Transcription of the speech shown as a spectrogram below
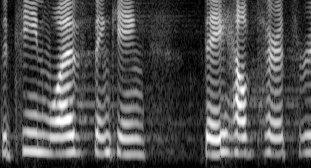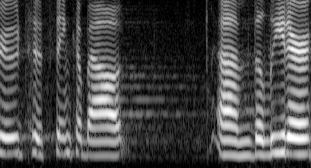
the teen was thinking, they helped her through to think about um, the leader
